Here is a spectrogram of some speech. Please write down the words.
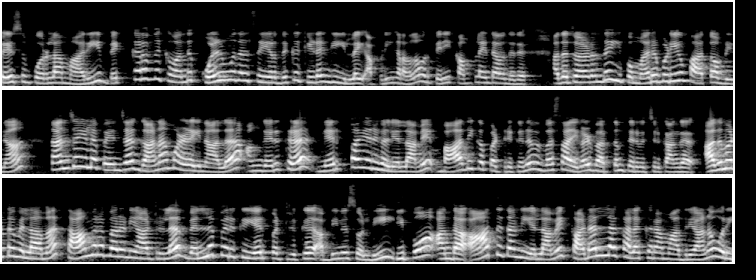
பேசும் பொருளா மாறி வைக்கிறதுக்கு வந்து கொள்முதல் செய்யறதுக்கு கிடங்கு இல்லை அப்படிங்கறதெல்லாம் ஒரு பெரிய கம்ப்ளைண்டா வந்தது. அதை தொடர்ந்து இப்போ மறுபடியும் பார்த்தோம் அப்படின்னா தஞ்சையில பெஞ்ச கனமழையினால அங்க இருக்கிற நெற்பயிர்கள் எல்லாமே பாதிக்கப்பட்டிருக்குன்னு விவசாயிகள் வருத்தம் தெரிவிச்சிருக்காங்க. அது மட்டும் இல்லாம தாமிரபரணி ஆற்றுல வெள்ளப்பெருக்கு ஏற்பட்டிருக்கு அப்படின்னு சொல்லி இப்போ அந்த ஆத்து தண்ணி எல்லாமே கடல்ல கலக்கிற மாதிரியான ஒரு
